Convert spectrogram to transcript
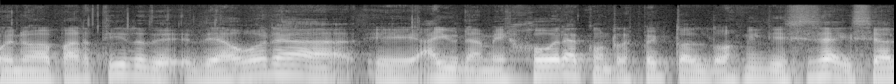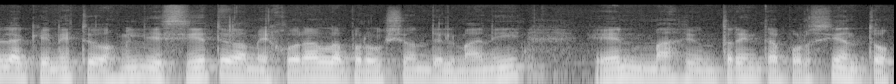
Bueno, a partir de, ahora eh, hay una mejora con respecto al 2016. Se habla que en este 2017 va a mejorar la producción del maní en más de un 30%.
